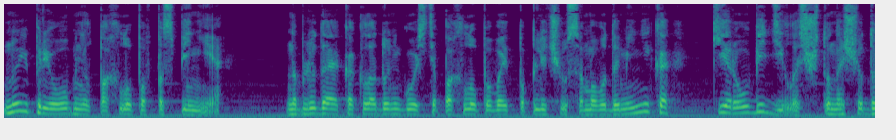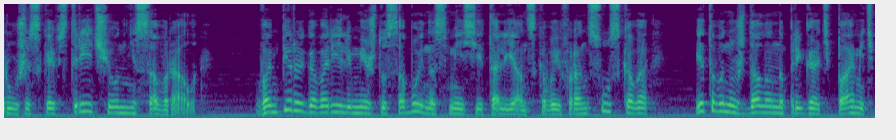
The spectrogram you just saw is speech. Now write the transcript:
но и приобнял, похлопав по спине. Наблюдая, как ладонь гостя похлопывает по плечу самого Доминика, Кира убедилась, что насчет дружеской встречи он не соврал. Вампиры говорили между собой на смеси итальянского и французского – это вынуждало напрягать память,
